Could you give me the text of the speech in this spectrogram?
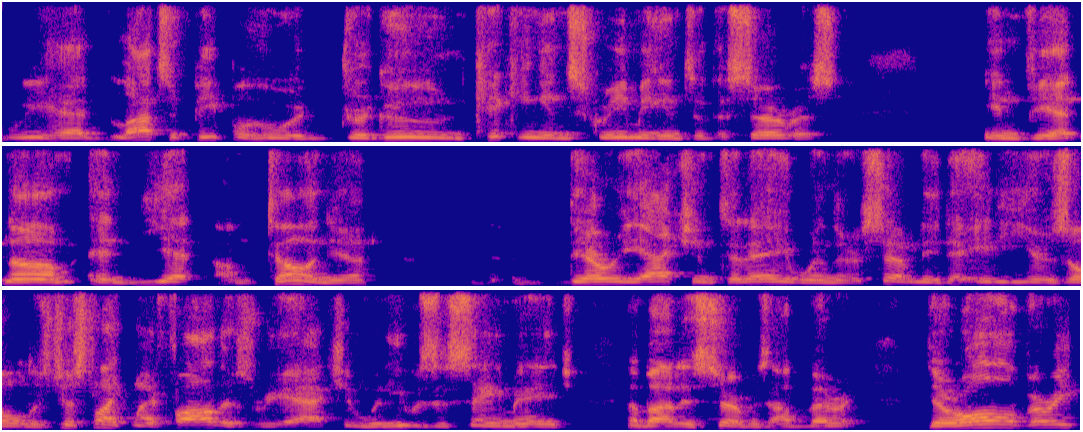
we had lots of people who were dragoon kicking and screaming into the service in Vietnam, and yet I'm telling you, their reaction today when they're 70 to 80 years old is just like my father's reaction when he was the same age about his service. I'm very, they're all very,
